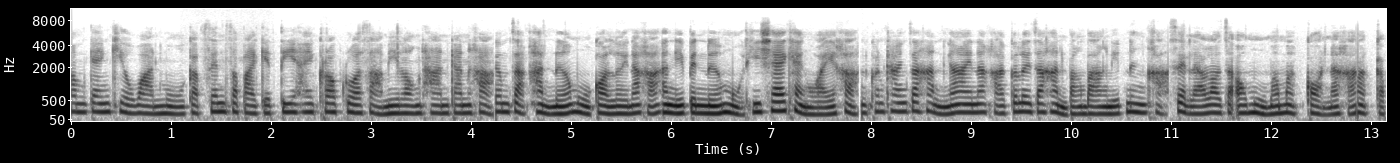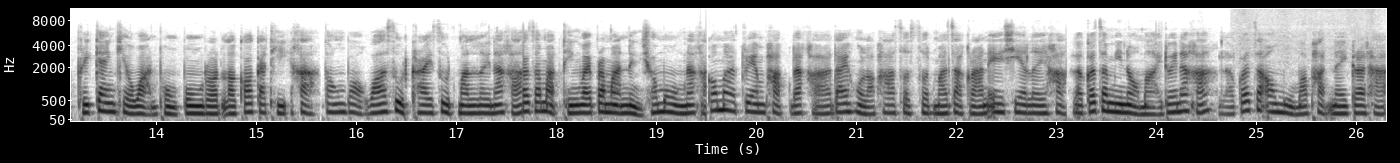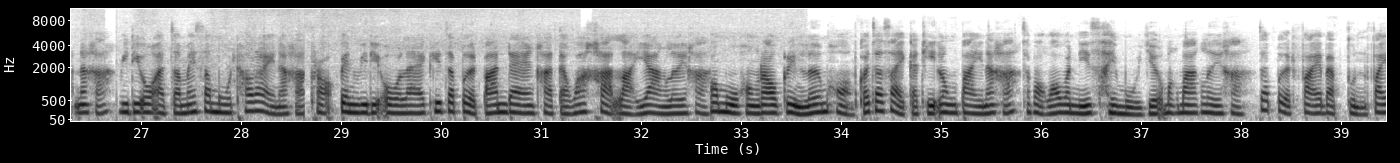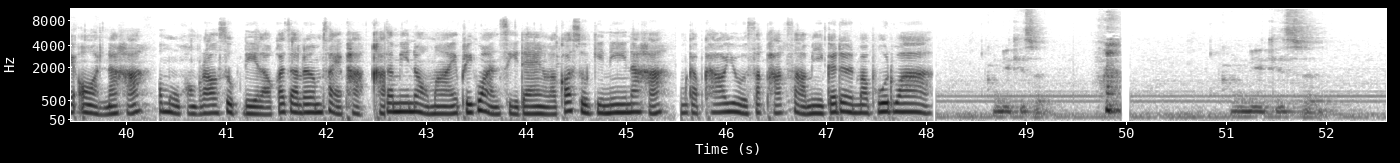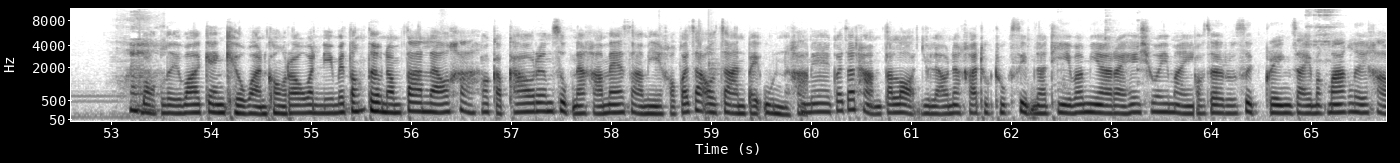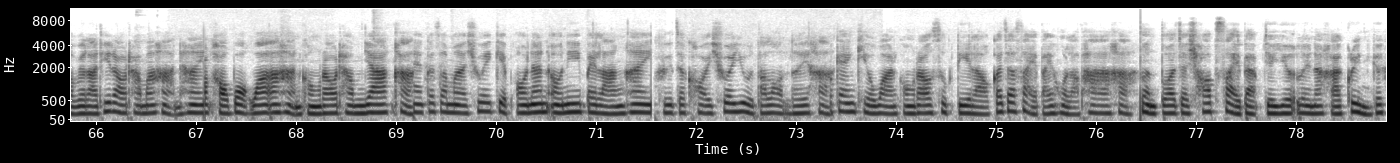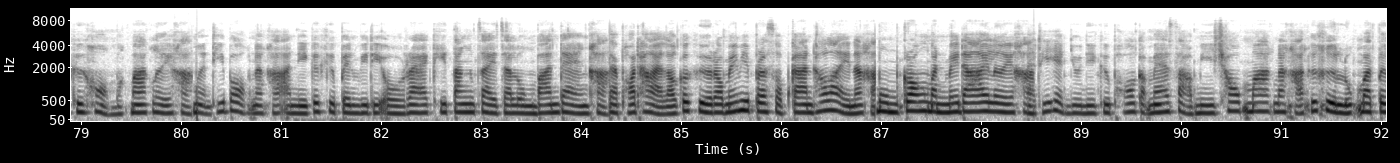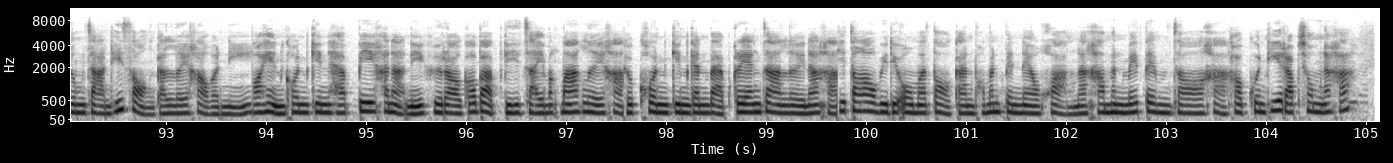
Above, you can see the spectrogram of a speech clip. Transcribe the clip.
ทำแกงเขียวหวานหมูกับเส้นสปาเกตตี้ให้ครอบครัวสามีลองทานกันค่ะ เริ่มจากหั่นเนื้อหมูก่อนเลยนะคะ อันนี้เป็นเนื้อหมูที่แช่แข็งไว้ค่ะ ค่อนข้างจะหั่นง่ายนะคะ ก็เลยจะหั่นบางๆนิดนึงค่ะ เสร็จแล้วเราจะเอาหมูมาหมักก่อนนะคะ หมักกับพริกแกงเขียวหวานผงปรุงรสแล้วก็กะทิค่ะ ต้องบอกว่าสูตรใครสูตรมันเลยนะคะ ก็จะหมักทิ้งไว้ประมาณ 1 ชั่วโมงนะคะ ก็มาเตรียมผักนะคะ ได้โหระพาสดๆมาจากร้านเอเชียเลยค่ะ แล้วก็จะมีหน่อไม้ด้วยนะคะ แล้วก็จะเอาหมูมาผัดในกระทะนะคะ วิดีโออาจจะไม่สมูทเท่าไหร่นะคะ เพราะเป็นวิดีโอแรกที่จะเปิดบ้านแดงค่ะ แต่ว่าขาดหลายอย่างเลยค่ะพอหมูของเรากลิ่นเริ่มหอมก็จะใส่กะทิลงไปนะคะ จะบอกว่าวันนี้ใส่หมูเยอะมากๆเลยค่ะ จะเปิดไฟแบบตุ๋นไฟอ่อนนะคะพอหมูของเราสุกดีแล้วก็จะเริ่มใส่ผักค่ะ จะมีหน่อไม้พริกหวานสีแดงแล้วก็ซูกินี่นะคะทำกับข้าวอยู่สักพักสามีก็เดินมาพูดว่าคนดีที่สุดคนดีที่สุด บอกเลยว่าแกงเขียวหวานของเราวันนี้ไม่ต้องเติมน้ำตาลแล้วค่ะ พอกับข้าวเริ่มสุกนะคะ แม่สามีเขาก็จะเอาจานไปอุ่นค่ะ แม่ก็จะถามตลอดอยู่แล้วนะคะ ทุกๆ 10 นาทีว่ามีอะไรให้ช่วยไหม เขาจะรู้สึกเกรงใจมากๆเลยค่ะ เวลาที่เราทำอาหารให้เขาบอกว่าอาหารของเราทำยากค่ะ แม่ก็จะมาช่วยเก็บเอานั่นเอานี่ไปล้างให้ คือจะคอยช่วยอยู่ตลอดเลยค่ะ แกงเขียวหวานของเราสุกดีแล้วก็จะใส่ใบโหระพาค่ะ ส่วนตัวจะชอบใส่แบบเยอะๆเลยนะคะ กลิ่นก็คือหอมมากๆเลยค่ะ เหมือนที่บอกนะคะ อันนี้ก็คือเป็นวิดีโอแรกที่ตั้งใจจะลงบ้านแดงค่ะ แต่พอถ่ายแล้วก็คือเราไม่มีประสบการณ์เท่าไหร่นะคะ มุมกล้องมันไม่ได้เลยค่ะ ที่เห็นอยู่นี้คือพ่อกับแม่สามีชอบมากนะคะ ก็คือลุกมาเติมจานที่สองกันเลยค่ะวันนี้ พอเห็นคนกินแฮปปี้ขนาดนี้คือเราก็แบบดีใจมากๆเลยค่ะ ทุกคนกินกันแบบเกลี้ยงจานเลยนะคะ ที่ต้องเอาวิดีโอมาต่อกันเพราะมันเป็นแนวขวางนะคะ มันไม่เต็มจอค่ะ ขอบคุณที่รับชมนะคะ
